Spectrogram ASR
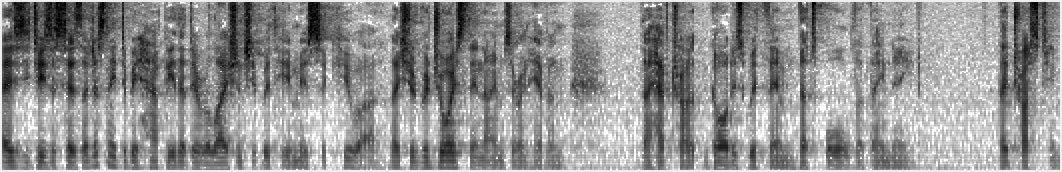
As Jesus says, they just need to be happy that their relationship with Him is secure. They should rejoice their names are in heaven They have tr- God is with them. That's all that they need. They trust Him.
